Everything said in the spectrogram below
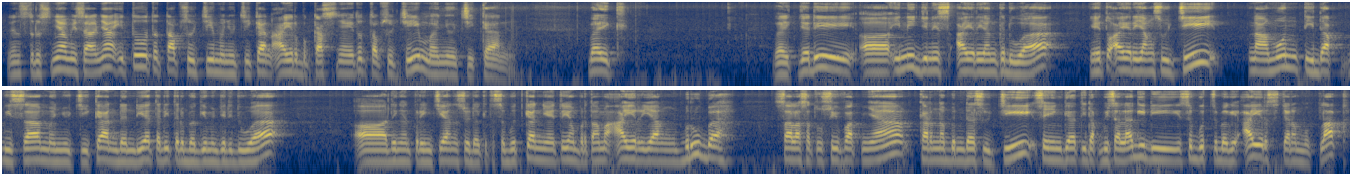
dan seterusnya misalnya itu tetap suci menyucikan air bekasnya itu tetap suci menyucikan. Baik. Baik, jadi uh, ini jenis air yang kedua yaitu air yang suci namun tidak bisa menyucikan dan dia tadi terbagi menjadi dua uh, dengan perincian sudah kita sebutkan yaitu yang pertama air yang berubah salah satu sifatnya karena benda suci sehingga tidak bisa lagi disebut sebagai air secara mutlak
